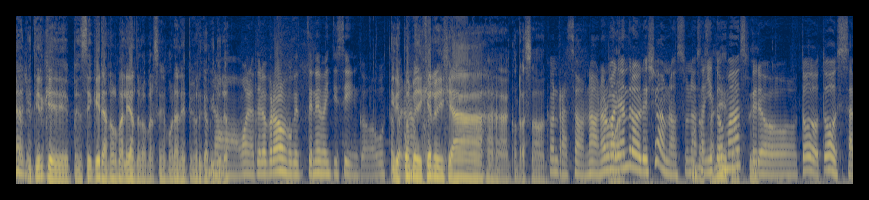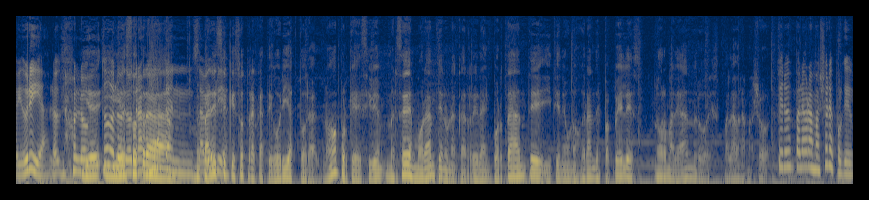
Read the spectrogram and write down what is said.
pantalla. admitir que pensé que era Norma Leandro Mercedes Morán el primer capítulo. No, bueno, te lo probamos porque tenés 25, Augusto. y después pero me no. dijeron y dije, ah, con razón. Con razón, no, Norma No, bueno. Leandro le lleva unos, unos, Unos añitos añitos, más, sí. pero todo todo es sabiduría. Lo, lo- lo- Y- todo y lo, es lo otra, en me sabiduría. parece que es otra categoría actoral, ¿no? Porque si bien Mercedes Morán tiene una carrera importante y tiene unos grandes papeles, Norma Leandro es palabras mayores. Pero en palabras mayores porque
